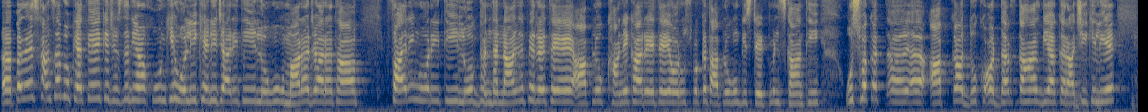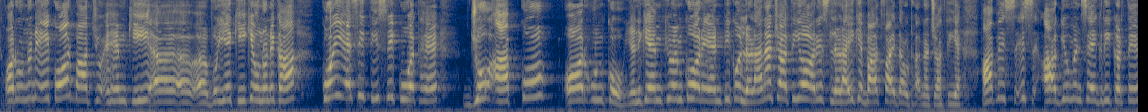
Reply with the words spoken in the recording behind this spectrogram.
پرویز خان صاحب، وہ کہتے ہیں کہ جس دن یہاں خون کی ہولی کھیلی جا رہی تھی، لوگوں کو مارا جا رہا تھا. فائرنگ ہو رہی تھی، لوگ دھن دھنانے پھر رہے تھے، آپ لوگ کھانے کھا رہے تھے اور اس وقت آپ لوگوں کی سٹیٹمنٹس کہاں تھیں؟ اس وقت آپ کا دکھ اور درد کہاں گیا کراچی کے لیے؟ اور انہوں نے ایک اور بات جو اہم کی وہ یہ کی کہ انہوں نے کہا، کوئی ایسی تیسری قوت ہے جو آپ کو اور ان کو یعنی کہ ایم کیو ایم کو اور اے این پی کو لڑانا چاہتی ہے اور اس لڑائی کے بعد فائدہ اٹھانا چاہتی ہے؟ آپ اس اس آرگیومنٹ سے اگری کرتے ہیں؟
